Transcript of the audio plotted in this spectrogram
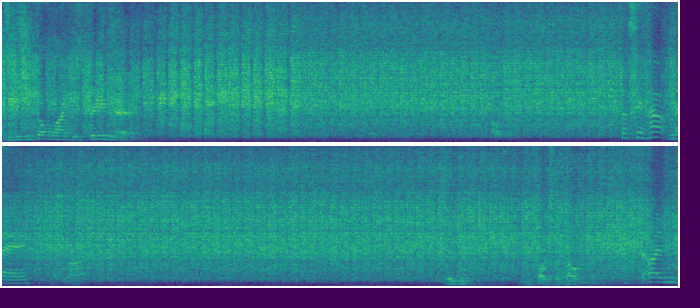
Is it because you don't like us being here? Does it help me? Will you, will you help me? I'm.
